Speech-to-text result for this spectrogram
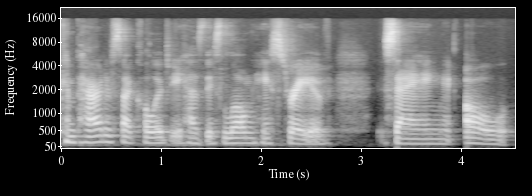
comparative psychology has this long history of saying, oh,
